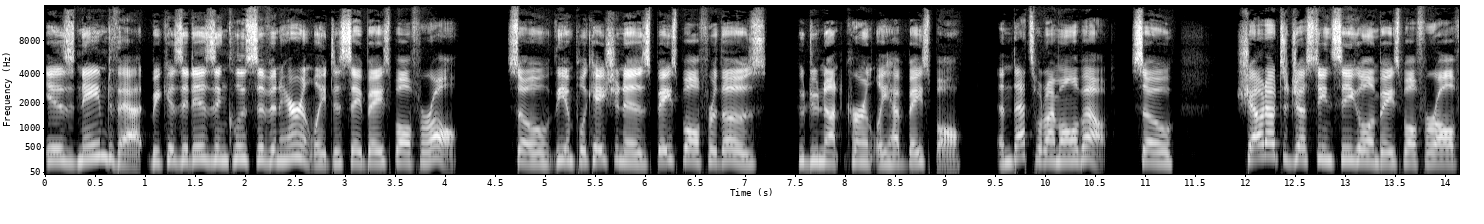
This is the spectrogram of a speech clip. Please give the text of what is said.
is named that because it is inclusive inherently to say baseball for all. So the implication is baseball for those who do not currently have baseball. And that's what I'm all about. So shout out to Justine Siegel and Baseball for All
